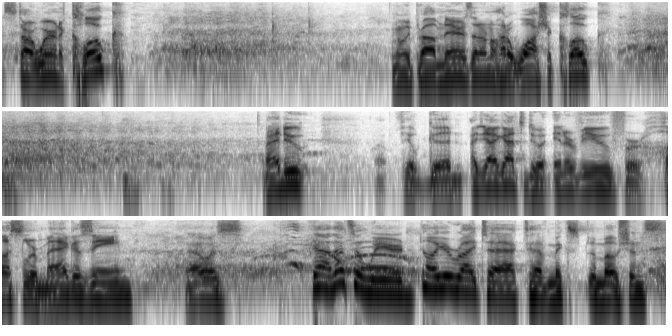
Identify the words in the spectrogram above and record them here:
Start wearing a cloak. The only problem there is I don't know how to wash a cloak. I do feel good. I, I got to do an interview for Hustler magazine. That was, yeah, that's a weird. No, you're right to act, have mixed emotions.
